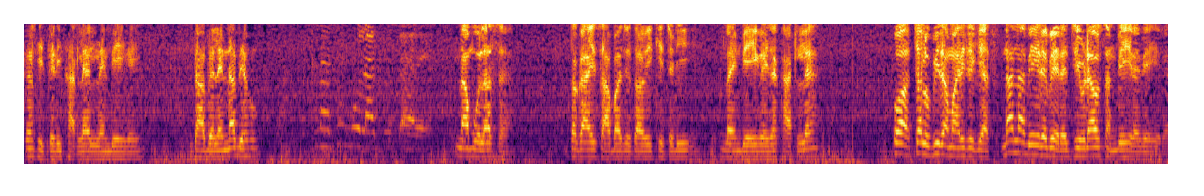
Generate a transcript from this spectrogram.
કેમ ખીચડી ખાટલા લઈને બેહી ગઈ? ધાબે લઈને ના બેહું? ના બોલાશે. તો ગાઈસ આ બાજુ તો આવી ખીચડી લઈને બેહી ગઈ છે ખાટલે. ઓ, ચાલ ઊભી થા મારી જગ્યા ના ના, બેહી રે બેહી રે. જીવડાવશે ને બેહી રે બેહી રે.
